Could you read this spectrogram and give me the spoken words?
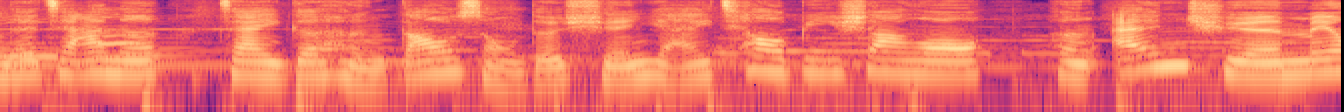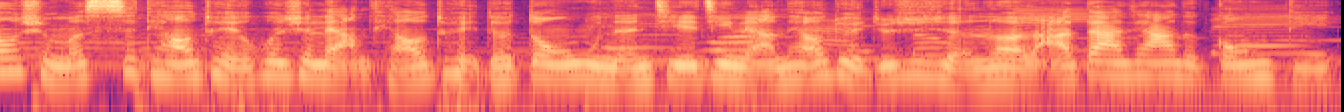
的家呢，在一个很高耸的悬崖峭壁上哦，很安全，没有什么四条腿或是两条腿的动物能接近，两条腿就是人了啦，大家的公敌。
